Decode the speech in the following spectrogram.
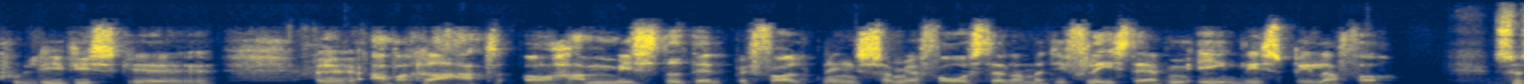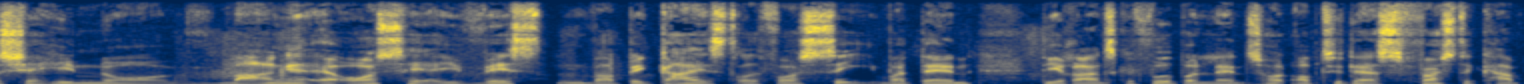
politisk øh, øh apparat, og har mistet den befolkning, som jeg forestiller mig, de fleste af dem egentlig spiller for. Så Shahin, når mange af os her i Vesten var begejstret for at se, hvordan det iranske fodboldlandshold op til deres første kamp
